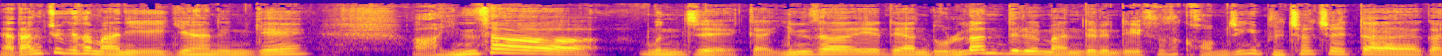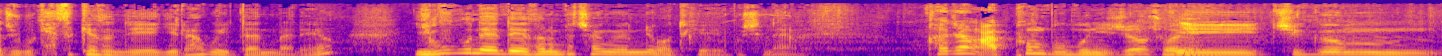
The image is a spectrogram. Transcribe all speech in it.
야당 쪽에서 많이 얘기하는 게 아, 인사 문제, 그러니까 인사에 대한 논란들을 만드는 데 있어서 검증이 불철저했다 가지고 계속해서 이제 얘기를 하고 있단 말이에요. 이 부분에 대해서는 표창 의원님 어떻게 보시나요? 가장 아픈 부분이죠. 저희 예. 지금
